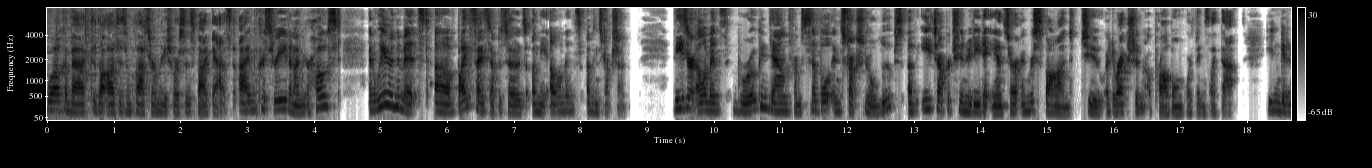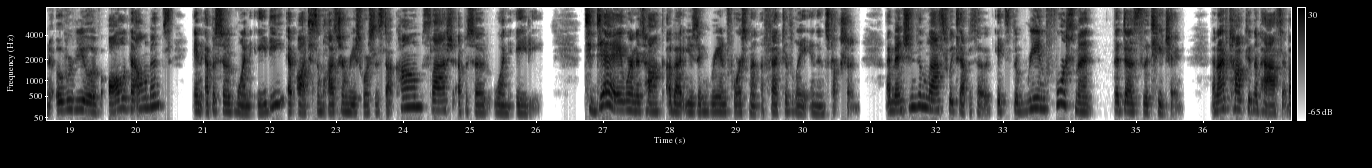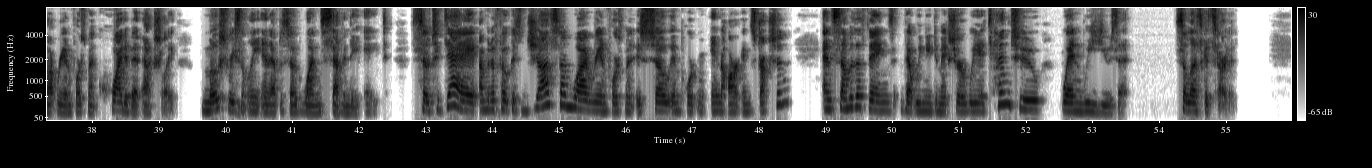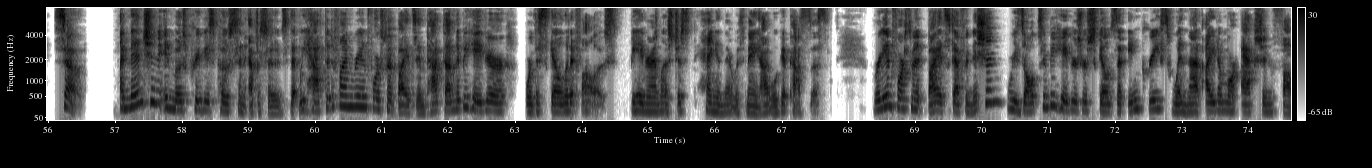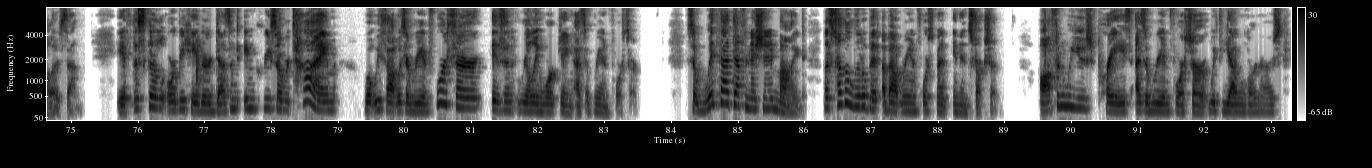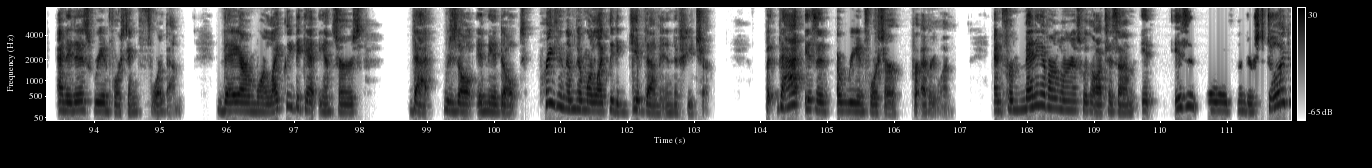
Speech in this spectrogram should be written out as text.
Welcome back to the Autism Classroom Resources Podcast. I'm Chris Reeve and I'm your host, and we are in the midst of bite sized episodes on the elements of instruction. These are elements broken down from simple instructional loops of each opportunity to answer and respond to a direction, a problem, or things like that. You can get an overview of all of the elements in episode 180 at autismclassroomresources.com slash episode 180. Today, we're going to talk about using reinforcement effectively in instruction. I mentioned in last week's episode, it's the reinforcement that does the teaching. And I've talked in the past about reinforcement quite a bit, actually, most recently in episode 178. So today I'm going to focus just on why reinforcement is so important in our instruction and some of the things that we need to make sure we attend to when we use it. So let's get started. So I mentioned in most previous posts and episodes that we have to define reinforcement by its impact on the behavior or the skill that it follows. Behavior analysts, just hang in there with me. I will get past this. Reinforcement by its definition results in behaviors or skills that increase when that item or action follows them. If the skill or behavior doesn't increase over time, what we thought was a reinforcer isn't really working as a reinforcer. So with that definition in mind, Let's talk a little bit about reinforcement in instruction. Often we use praise as a reinforcer with young learners, and it is reinforcing for them. They are more likely to get answers that result in the adult praising them. They're more likely to give them in the future. But that isn't a reinforcer for everyone. And for many of our learners with autism, it isn't always understood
